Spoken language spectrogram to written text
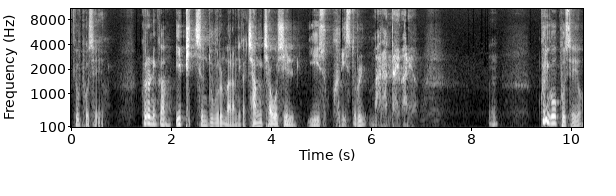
그거 보세요. 그러니까 이 빛은 누구를 말합니까? 장차 오실 예수 그리스도를 말한다 이 말이에요. 그리고 보세요.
